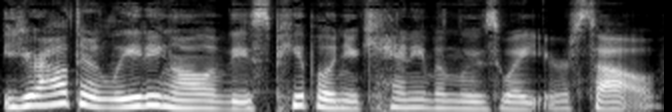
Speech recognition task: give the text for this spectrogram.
you're out there leading all of these people and you can't even lose weight yourself.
